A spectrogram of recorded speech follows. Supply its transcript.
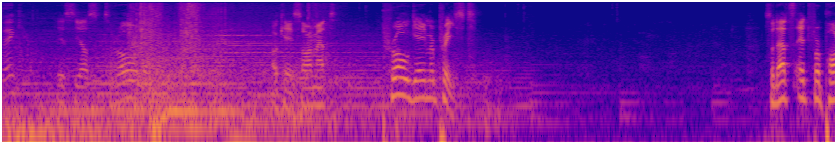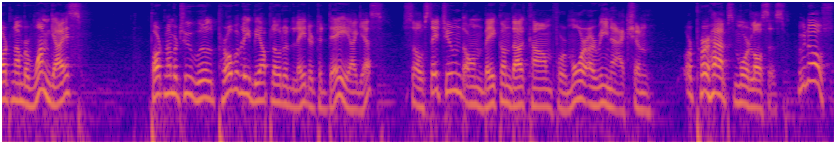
Thank you. He's just trolling. Okay, so I'm at Pro Gamer Priest. So that's it for part number one, guys. Part number two will probably be uploaded later today, I guess. So stay tuned on Bejcon.com for more arena action. Or perhaps more losses. Who knows?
